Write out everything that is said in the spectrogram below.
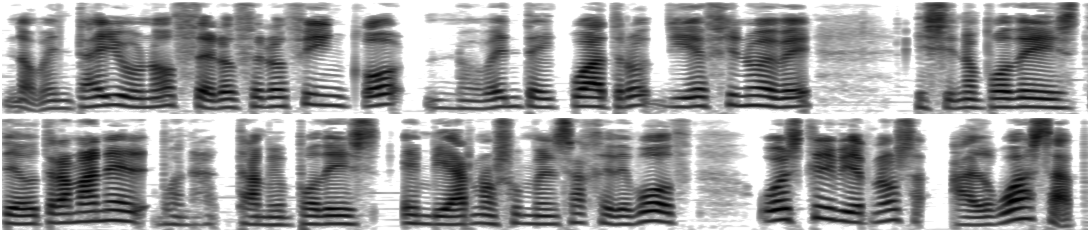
91005 94 19 y si no podéis de otra manera, bueno, también podéis enviarnos un mensaje de voz o escribirnos al WhatsApp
